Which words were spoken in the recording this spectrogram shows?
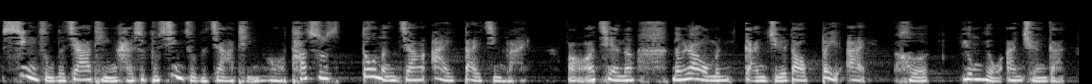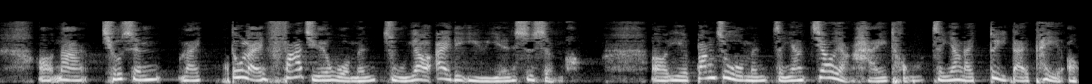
信主的家庭还是不信主的家庭哦，他是都能将爱带进来啊，而且呢，能让我们感觉到被爱和拥有安全感哦。那求神来都来发掘我们主要爱的语言是什么？哦，也帮助我们怎样教养孩童，怎样来对待配偶，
